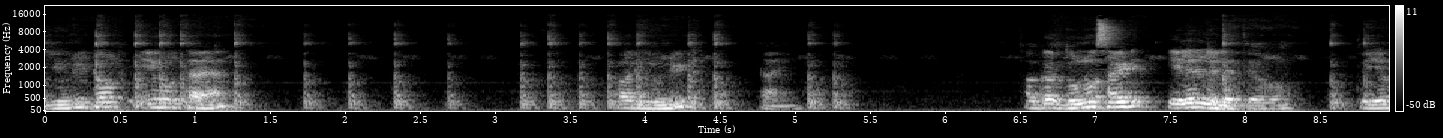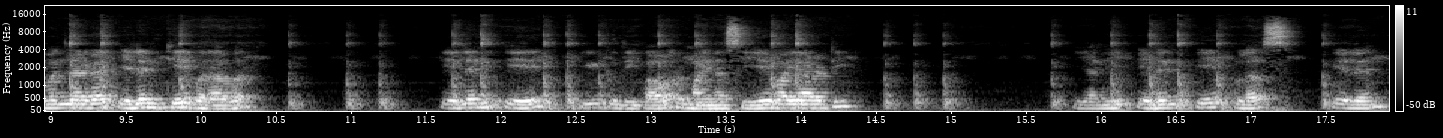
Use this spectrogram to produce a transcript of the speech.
यूनिट ऑफ़ ए होता है पर यूनिट टाइम। अगर दोनों साइड एल एन ले लेते हो तो ये बन जाएगा एल एन के बराबर L N A to the power minus A by R T यानी L N A plus L N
